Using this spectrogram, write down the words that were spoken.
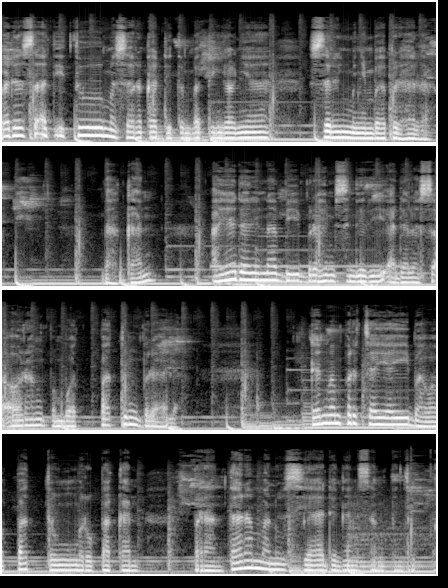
Pada saat itu, masyarakat di tempat tinggalnya sering menyembah berhala. Bahkan, Ayah dari Nabi Ibrahim sendiri adalah seorang pembuat patung berhala dan mempercayai bahwa patung merupakan perantara manusia dengan Sang Pencipta.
